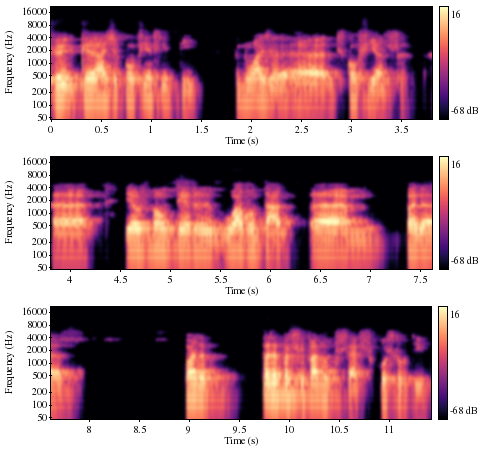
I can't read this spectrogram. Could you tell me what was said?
que, que, haja confiança em ti, que não haja desconfiança, eles vão ter o à vontade para, para, para participar no processo construtivo.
